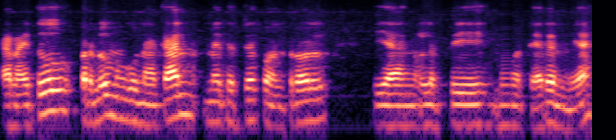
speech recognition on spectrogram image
karena itu perlu menggunakan metode kontrol yang lebih modern ya.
